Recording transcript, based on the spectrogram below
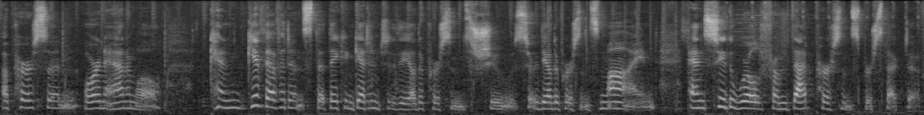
a person or an animal can give evidence that they can get into the other person's shoes or the other person's mind and see the world from that person's perspective.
